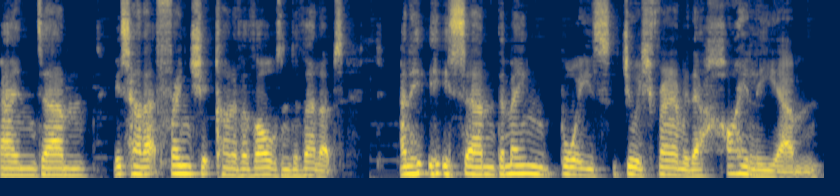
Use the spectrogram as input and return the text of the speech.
and um, it's how that friendship kind of evolves and develops. And he's um, the main boy's Jewish family. They're highly um,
